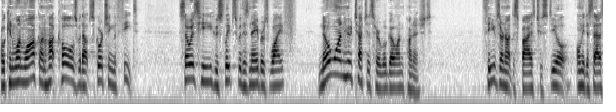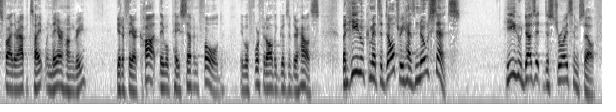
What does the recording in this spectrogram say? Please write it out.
Or can one walk on hot coals without scorching the feet? So is he who sleeps with his neighbor's wife. No one who touches her will go unpunished. Thieves are not despised who steal only to satisfy their appetite when they are hungry. Yet if they are caught, they will pay sevenfold. They will forfeit all the goods of their house. But he who commits adultery has no sense. He who does it destroys himself.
